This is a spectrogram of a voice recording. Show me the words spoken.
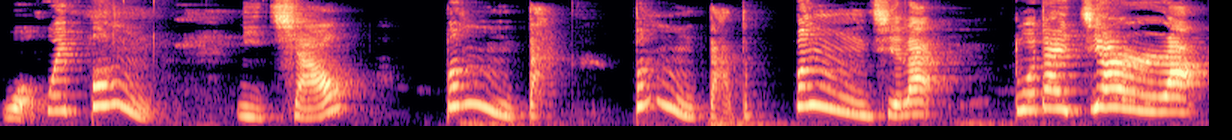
我会蹦。”你瞧，蹦哒蹦哒的蹦起来，多带劲儿啊！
